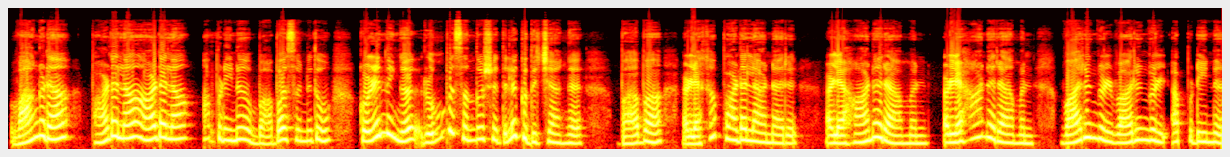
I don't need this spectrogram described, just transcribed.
வாங்கடா பாடலாம் ஆடலாம் அப்படின்னு பாபா சொன்னதும் குழந்தைங்க ரொம்ப சந்தோஷத்துல குதிச்சாங்க. பாபா அழகா பாடலானாரு. அழகான ராமன் அழகான ராமன் வாருங்கள் வாருங்கள் அப்படின்னு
